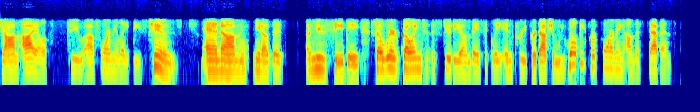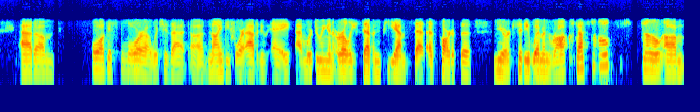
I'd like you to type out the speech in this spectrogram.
John Isle to uh, formulate these tunes. And um, you know, the a new CD. So we're going to the studio and basically in pre-production. We will be performing on the seventh at um August Laura, which is at uh, 94 Avenue A, and we're doing an early 7 p.m. set as part of the New York City Women Rock Festival. So, um,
